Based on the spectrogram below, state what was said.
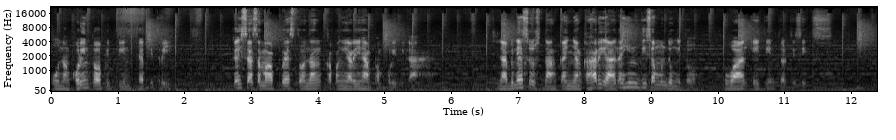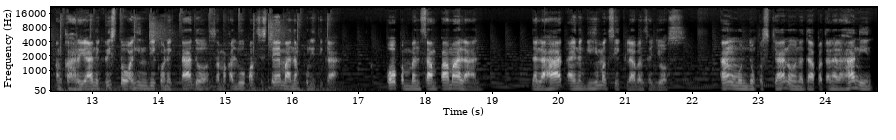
Unang Korinto 15.33 Kaysa sa mga pwesto ng kapangyarihang pampolitika. Sinabi ni Jesus na ang kanyang kaharian ay hindi sa mundong ito. 1.1836 Ang kaharian ni Kristo ay hindi konektado sa makalupang sistema ng politika o pambansang pamahalaan na lahat ay naghihimagsik laban sa Diyos. Ang mundong kristyano na dapat alalahanin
